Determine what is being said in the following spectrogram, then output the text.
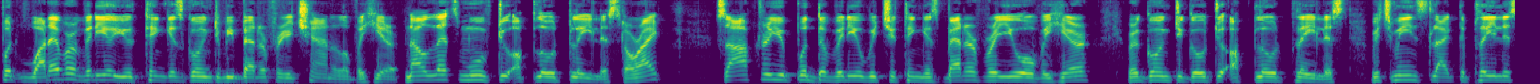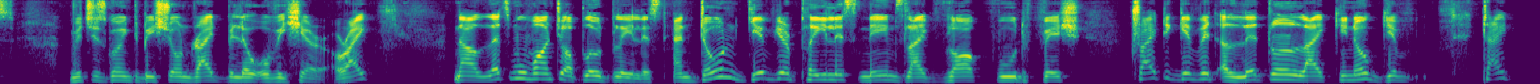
put whatever video you think is going to be better for your channel over here. Now let's move to upload playlist all right so after you put the video which you think is better for you over here, we're going to go to upload playlist, which means like the playlist which is going to be shown right below over here. All right. Now let's move on to upload playlist and don't give your playlist names like vlog, food, fish. Try to give it a little like, you know, give tight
